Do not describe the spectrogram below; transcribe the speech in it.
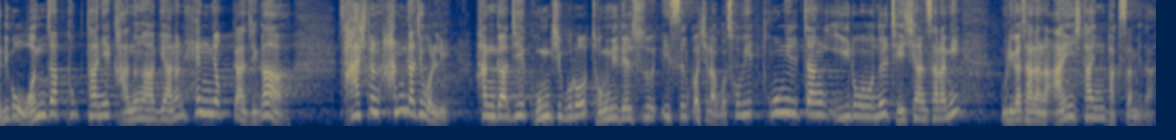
그리고 원자 폭탄이 가능하게 하는 핵력까지가 사실은 한 가지 원리, 한 가지 공식으로 정리될 수 있을 것이라고 소위 통일장 이론을 제시한 사람이 우리가 잘 아는 아인슈타인 박사입니다.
